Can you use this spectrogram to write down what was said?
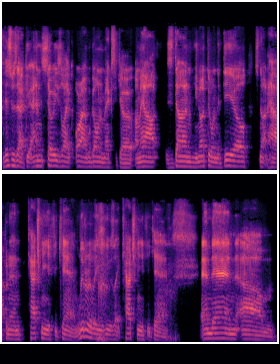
this was that good. And so he's like, all right, we're going to Mexico. I'm out. It's done. You're not doing the deal. It's not happening. Catch me if you can. Literally, he was like, catch me if you can. And then, um,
